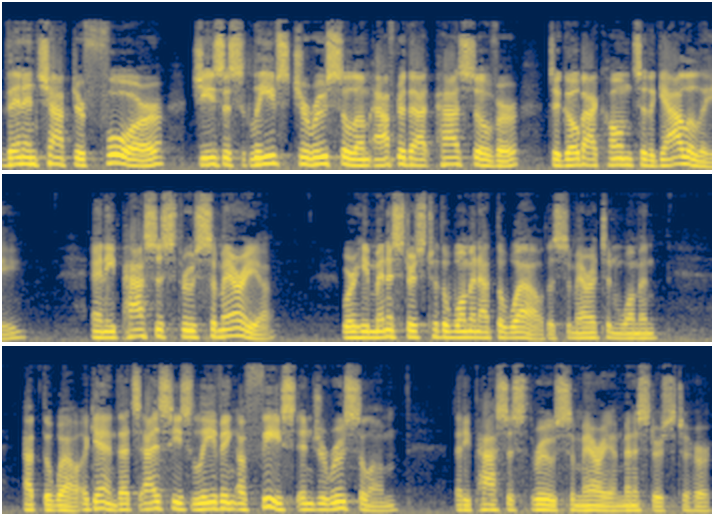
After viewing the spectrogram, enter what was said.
Then in chapter 4, Jesus leaves Jerusalem after that Passover to go back home to the Galilee, and he passes through Samaria, where he ministers to the woman at the well, the Samaritan woman at the well. Again, that's as he's leaving a feast in Jerusalem that he passes through Samaria and ministers to her.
